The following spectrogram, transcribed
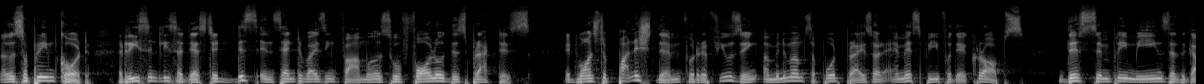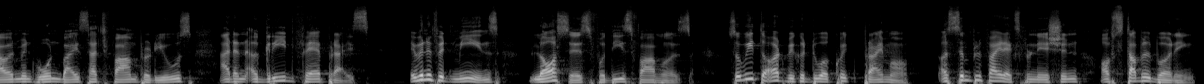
Now, the Supreme Court recently suggested disincentivizing farmers who follow this practice. It wants to punish them for refusing a minimum support price or MSP for their crops. This simply means that the government won't buy such farm produce at an agreed fair price, even if it means losses for these farmers. So, we thought we could do a quick primer, a simplified explanation of stubble burning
